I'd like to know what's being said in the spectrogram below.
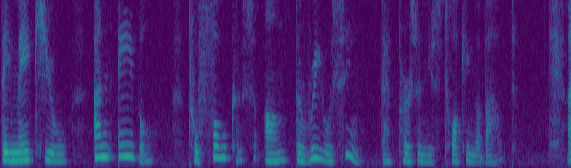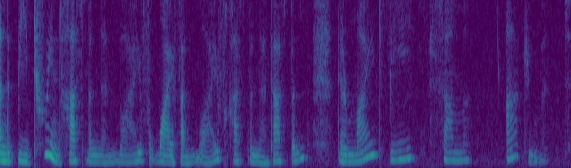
They make you unable to focus on the real thing that person is talking about. And between husband and wife, wife and wife, husband and husband, there might be some argument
